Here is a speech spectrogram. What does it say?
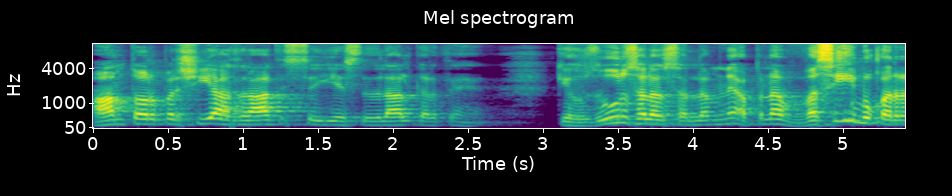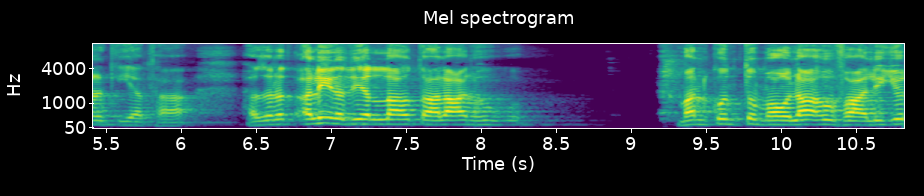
عام طور پر شیعہ حضرات اس سے یہ استدلال کرتے ہیں کہ حضور صلی اللہ علیہ وسلم نے اپنا وسیع مقرر کیا تھا حضرت علی رضی اللہ تعالیٰ عنہ کو۔ من کن تو مولاح فعلی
